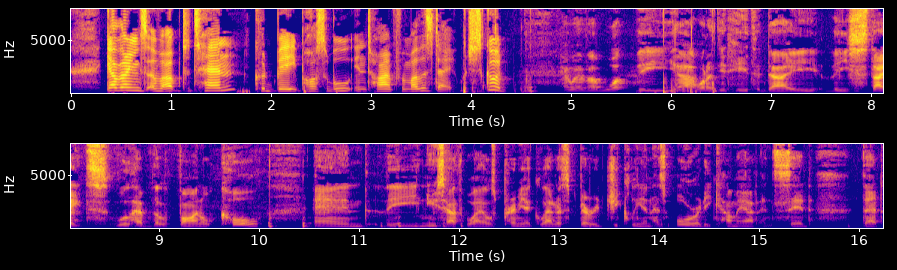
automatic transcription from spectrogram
gatherings of up to 10 could be possible in time for Mother's Day, which is good. However, what the uh, what I did hear today, the states will have the final call, and the New South Wales Premier Gladys Berejiklian has already come out and said that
